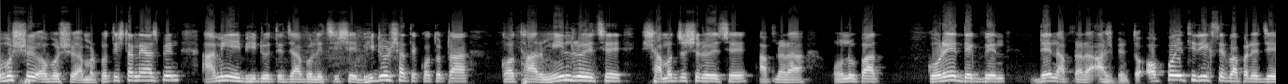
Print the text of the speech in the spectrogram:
অবশ্যই অবশ্যই আমার প্রতিষ্ঠানে আসবেন। আমি এই ভিডিওতে যা বলেছি, সেই ভিডিওর সাথে কতটা কথার মিল রয়েছে, সামঞ্জস্য রয়েছে, আপনারা অনুপাত করে দেখবেন। দেন আপনারা আসবেন। তো অপো এ থ্রি এক্সের ব্যাপারে যে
